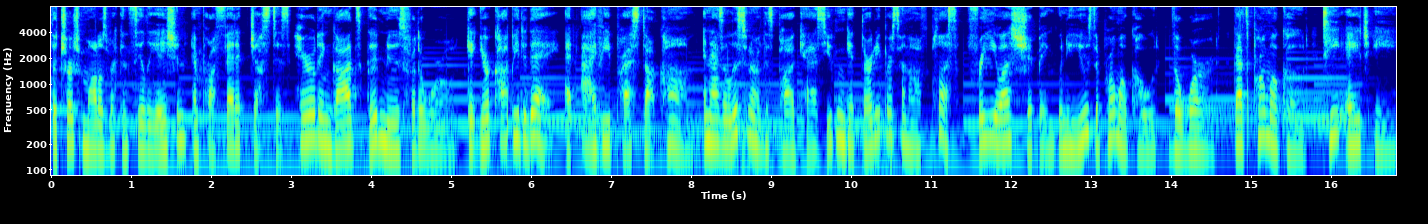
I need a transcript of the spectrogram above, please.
the church models reconciliation and prophetic justice, heralding God's good news for the world. Get your copy today at ivpress.com. And as a listener of this podcast, you can get 30% off plus free US shipping when you use the promo code The Word. That's promo code T H E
